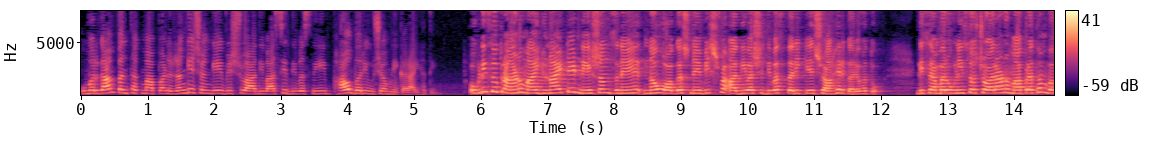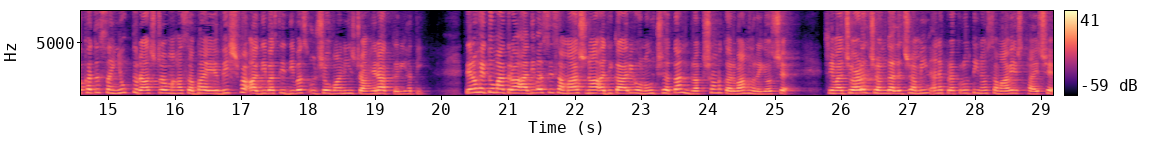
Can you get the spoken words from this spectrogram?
ઉમરગામ પંથકમાં પણ રંગેચંગે વિશ્વ આદિવાસી દિવસની ભાવભરી ઉજવણી કરાઈ હતી. ઓગણીસો ત્રાણુંમાં યુનાઇટેડ નેશન્સને નવ ઓગસ્ટને વિશ્વ આદિવાસી દિવસ તરીકે જાહેર કર્યો હતો. ડિસેમ્બર ઓગણીસો ચોરાણુંમાં પ્રથમ વખત સંયુક્ત રાષ્ટ્ર મહાસભાએ વિશ્વ આદિવાસી દિવસ ઉજવવાની જાહેરાત કરી હતી. તેનો હેતુ માત્ર આદિવાસી સમાજના અધિકારીઓનું જતન, રક્ષણ કરવાનો રહ્યો છે, જેમાં જળ, જંગલ, જમીન અને પ્રકૃતિનો સમાવેશ થાય છે.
